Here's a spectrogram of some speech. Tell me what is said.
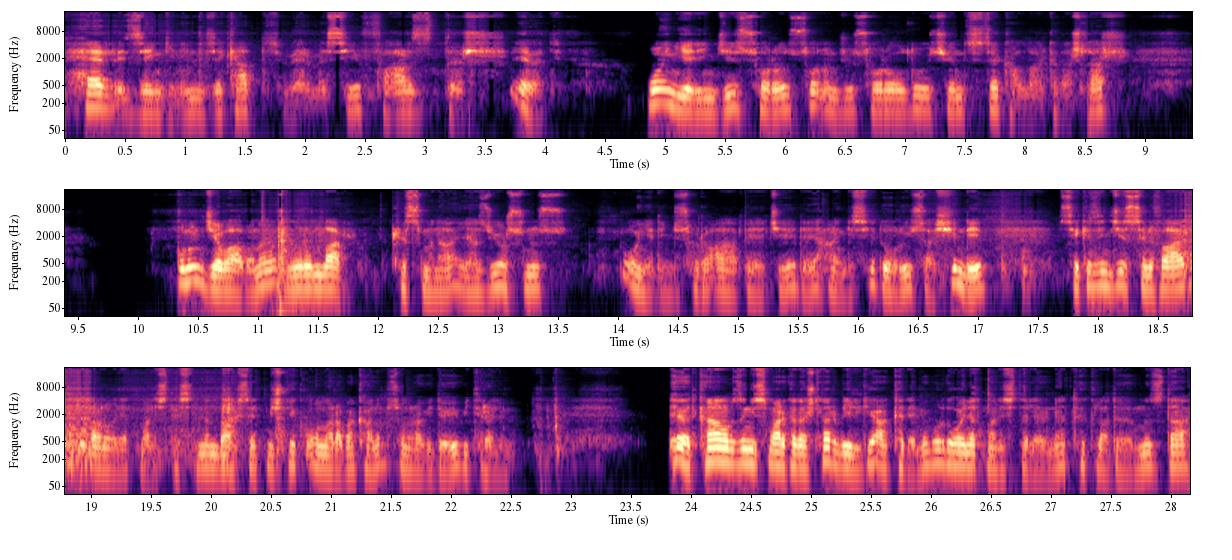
Her zenginin zekat vermesi farzdır. Evet. 17. soru sonuncu soru olduğu için size kaldı arkadaşlar. Bunun cevabını yorumlar kısmına yazıyorsunuz. 17. soru A, B, C, D hangisi doğruysa. Şimdi 8. sınıfa ait tane oynatma listesinden bahsetmiştik. Onlara bakalım sonra videoyu bitirelim. Evet kanalımızın ismi arkadaşlar Bilgi Akademi. Burada oynatma listelerine tıkladığımızda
